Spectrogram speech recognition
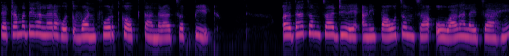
त्याच्यामध्ये घालणार आहोत वन फोर्थ कप तांदळाचं पीठ. अर्धा चमचा जिरे आणि पाव चमचा ओवा घालायचा आहे.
